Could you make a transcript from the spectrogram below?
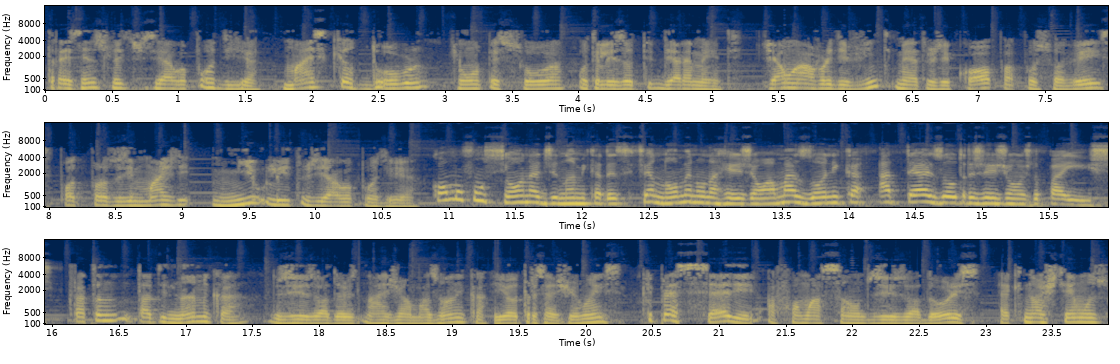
300 litros de água por dia, mais que o dobro que uma pessoa utiliza diariamente. Já uma árvore de 20 metros de copa, por sua vez, pode produzir mais de mil litros de água por dia. Como funciona a dinâmica desse fenômeno na região amazônica até as outras regiões do país? Tratando da dinâmica dos rios voadores na região amazônica e outras regiões, o que precede a formação dos rios voadores é que nós temos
